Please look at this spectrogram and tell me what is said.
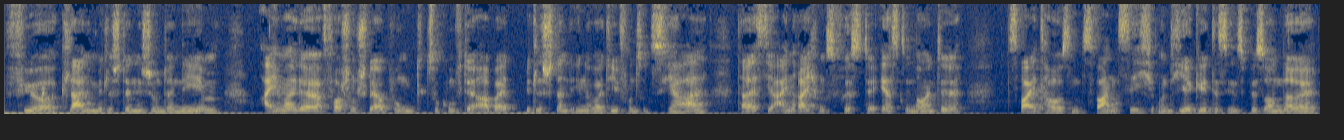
für kleine und mittelständische Unternehmen. Einmal der Forschungsschwerpunkt Zukunft der Arbeit, Mittelstand innovativ und sozial. Da ist die Einreichungsfrist der 1.9. 2020 und hier geht es insbesondere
